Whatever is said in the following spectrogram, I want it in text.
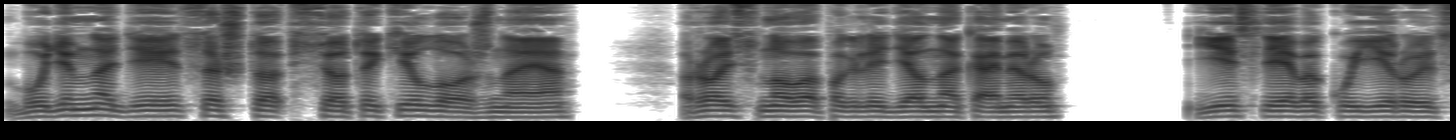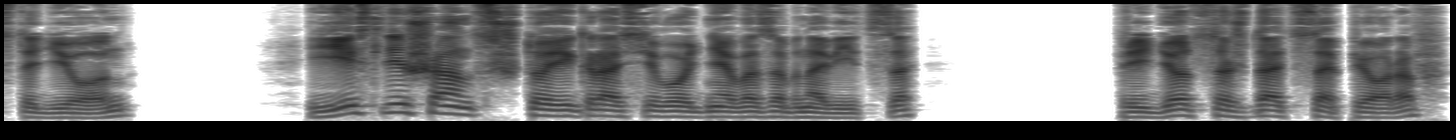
«Будем надеяться, что все-таки ложная». Рой снова поглядел на камеру. «Если эвакуируют стадион, есть ли шанс, что игра сегодня возобновится?» «Придется ждать саперов»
